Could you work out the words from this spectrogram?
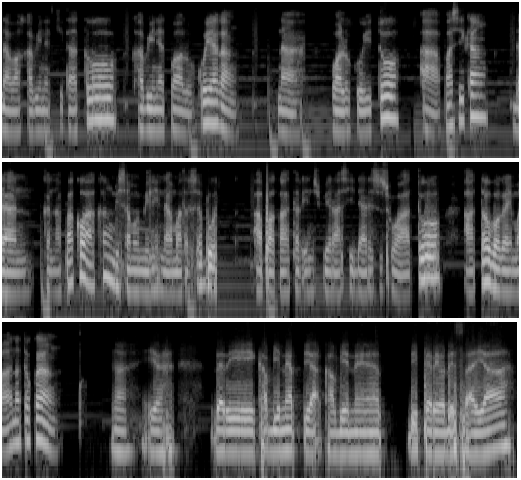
nama kabinet kita tuh kabinet Waluku ya Kang. Nah, Waluku itu apa sih Kang? Dan kenapa kok Akang bisa memilih nama tersebut? Apakah terinspirasi dari sesuatu atau bagaimana tuh Kang? Nah, ya dari kabinet ya, kabinet di periode saya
